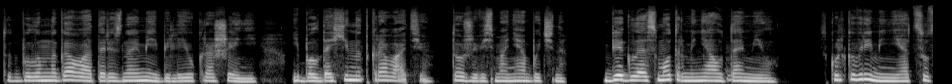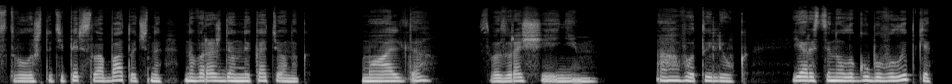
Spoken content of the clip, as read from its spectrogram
тут было многовато резной мебели и украшений, и балдахин над кроватью, тоже весьма необычно. Беглый осмотр меня утомил. Сколько времени я отсутствовала, что теперь слаба точно новорожденный котенок. Мальта, с возвращением. А вот и люк. Я растянула губы в улыбке.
